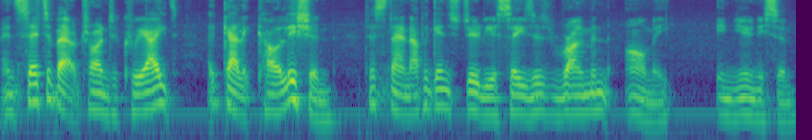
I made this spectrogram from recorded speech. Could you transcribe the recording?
and set about trying to create a Gallic coalition to stand up against Julius Caesar's Roman army in unison.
